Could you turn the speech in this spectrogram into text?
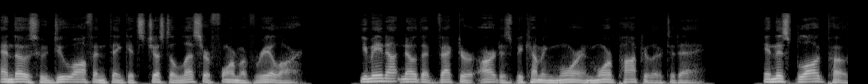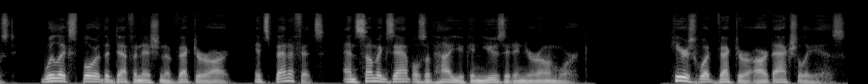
and those who do often think it's just a lesser form of real art. You may not know that vector art is becoming more and more popular today. In this blog post, we'll explore the definition of vector art, its benefits, and some examples of how you can use it in your own work. Here's what vector art actually is.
